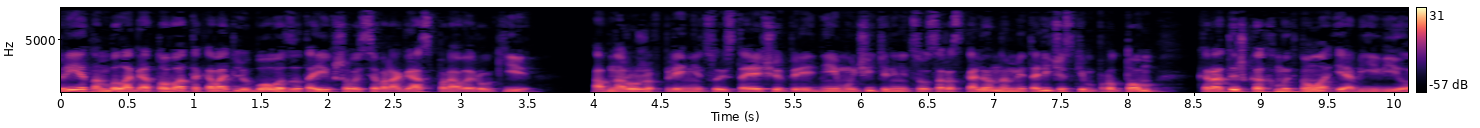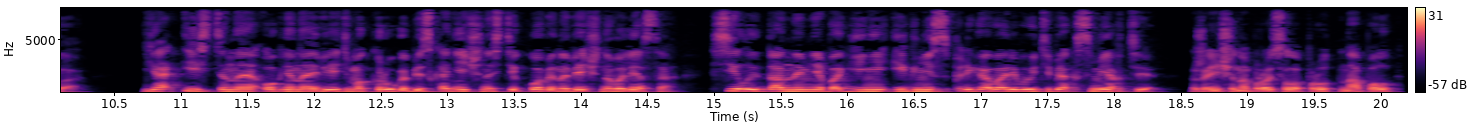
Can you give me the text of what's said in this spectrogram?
при этом была готова атаковать любого затаившегося врага с правой руки. Обнаружив пленницу и стоящую перед ней мучительницу с раскаленным металлическим прутом, коротышка хмыкнула и объявила. «Я истинная огненная ведьма круга бесконечности Ковина Вечного Леса. Силой данной мне богини Игнис приговариваю тебя к смерти!» Женщина бросила прут на пол,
